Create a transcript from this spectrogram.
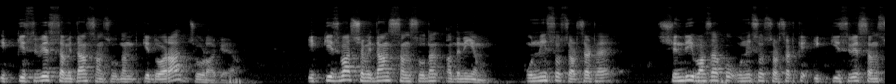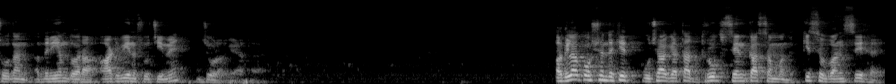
इक्कीसवें संविधान संशोधन के द्वारा जोड़ा गया। इक्कीसवां संविधान संशोधन अधिनियम उन्नीस सौ सड़सठ है। सिंधी भाषा को उन्नीस सौ सड़सठ के इक्कीसवें संशोधन अधिनियम द्वारा आठवीं अनुसूची में जोड़ा गया था। अगला क्वेश्चन देखिए, पूछा गया था ध्रुव सेन का संबंध किस वंश से है?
